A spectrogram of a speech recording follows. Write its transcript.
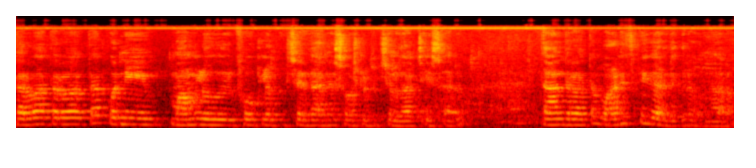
తర్వాత తర్వాత కొన్ని మామూలు ఫోక్లో పిక్చర్ కానీ సోషల్ పిక్చర్ కానీ చేశారు. దాని తర్వాత వాణిశ్రీ గారి దగ్గర ఉన్నారు.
